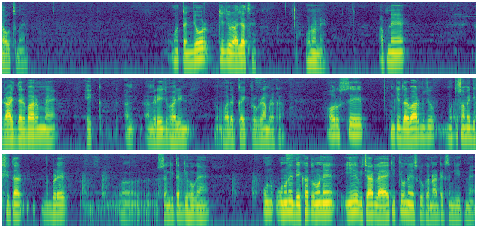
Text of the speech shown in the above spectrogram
साउथ में। वहाँ तंजोर के जो राजा थे, उन्होंने अपने राज दरबार में एक अंग्रेज़ वायलिन वादक का एक प्रोग्राम रखा और उससे उनके दरबार में जो मुत्तुस्वामी दीक्षितार बड़े संगीतज्ञ हो गए हैं, उन, उन्होंने देखा तो उन्होंने ये विचार लाया कि क्यों ना इसको कर्नाटक संगीत में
